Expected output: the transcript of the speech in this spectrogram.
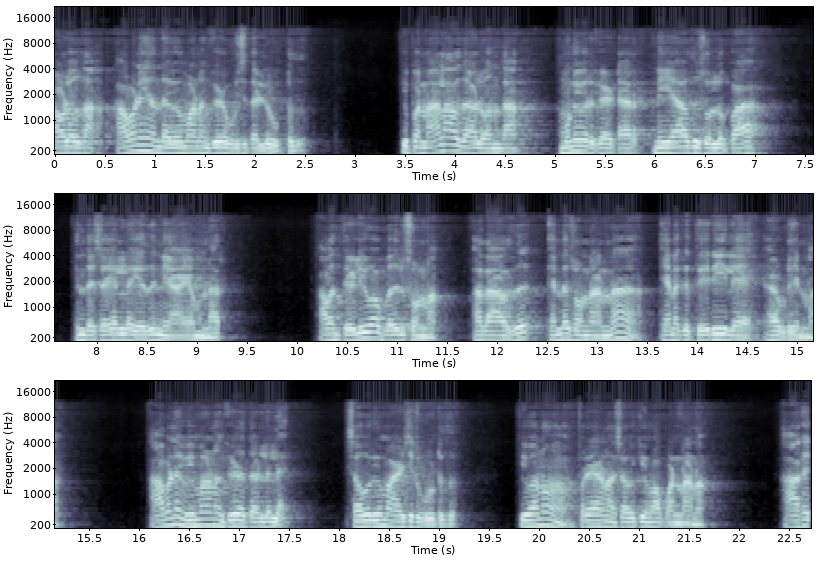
அவ்வளவுதான். அவனையும் அந்த விமானம் கீழே பிடிச்சி தள்ளி விட்டுது. இப்போ நாலாவது ஆள் வந்தான் முனிவர் கேட்டார் நீயாவது சொல்லுப்பா இந்த செயலில் எது நியாயம்னார்? அவன் தெளிவாக பதில் சொன்னான். அதாவது என்ன சொன்னான்னா எனக்கு தெரியல அப்படின்னா. அவனை விமானம் கீழே தள்ளல. சௌரியமாக அழைச்சிட்டு போட்டுது இவனும் பிரயாணம் சௌக்கியமாக பண்ணானான். ஆக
